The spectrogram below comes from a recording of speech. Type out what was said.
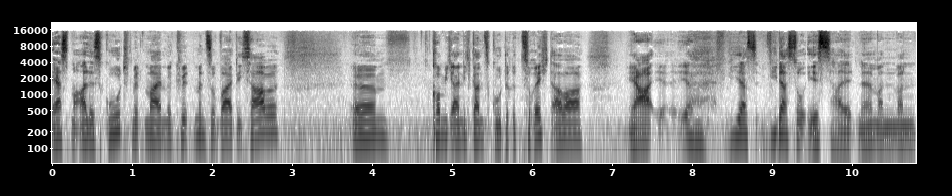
erstmal alles gut mit meinem Equipment, soweit ich es habe. Ähm, Komme ich eigentlich ganz gut zurecht, aber ja, ja, wie, das, wie das so ist halt. Ne? Man, man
